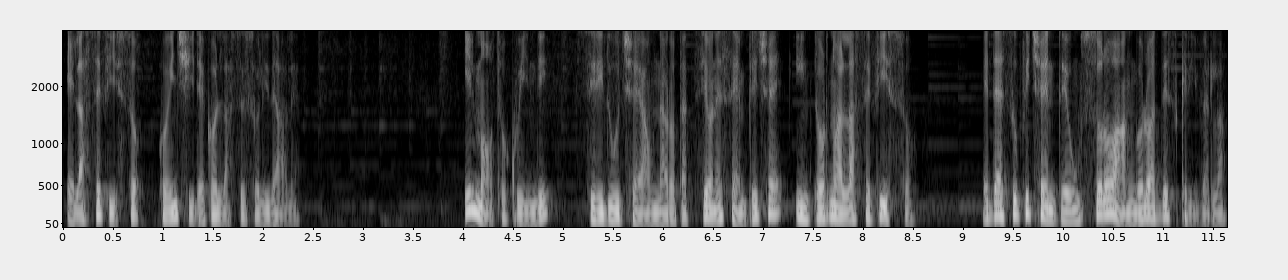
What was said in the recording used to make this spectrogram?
e l'asse fisso coincide con l'asse solidale. Il moto, quindi, si riduce a una rotazione semplice intorno all'asse fisso, ed è sufficiente un solo angolo a descriverla.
